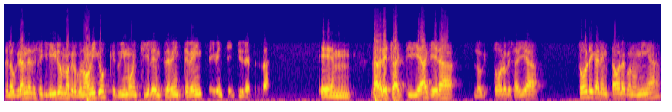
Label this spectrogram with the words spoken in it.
de los grandes desequilibrios macroeconómicos que tuvimos en Chile entre 2020 y 2023, ¿verdad? Eh, la brecha de actividad, que era lo todo lo que se había sobrecalentado la economía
